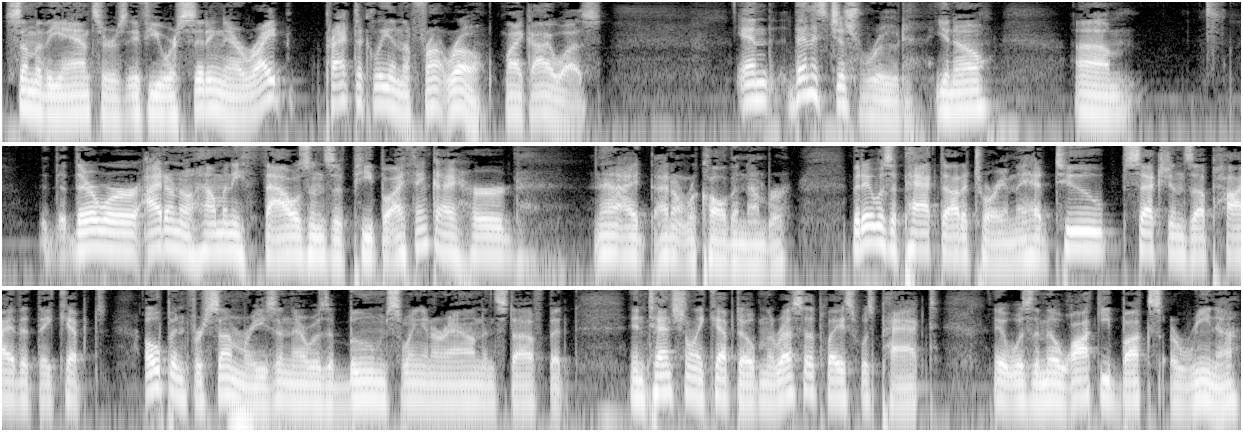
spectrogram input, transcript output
some of the answers if you were sitting there right practically in the front row like I was. And then it's just rude, you know? Um, there were, I don't know how many thousands of people. I think I heard, nah, I, I don't recall the number but it was a packed auditorium. They had two sections up high that they kept open for some reason. There was a boom swinging around and stuff, but intentionally kept open. The rest of the place was packed. It was the Milwaukee Bucks Arena,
